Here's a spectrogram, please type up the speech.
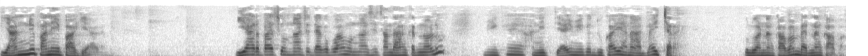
යන්නේ පණේපා කියාගෙන. ඊයාට පස්සේ උන්වහන්සේ දැකපුවාම උන්වහන්සේ සඳහන් කරනවලු මේක අනිත්‍යයි මේක දුකයි අනාත්මයි එච්චරයි. පුළුවන් නම් කාපම් බැරනම් කාපම්.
